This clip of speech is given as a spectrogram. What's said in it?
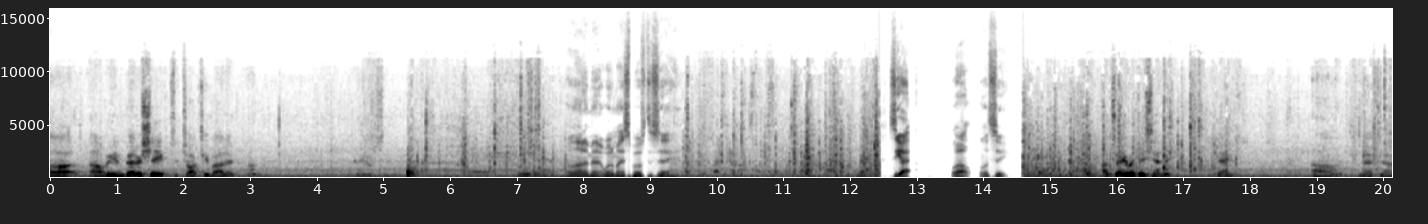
Uh, I'll be in better shape to talk to you about it. hang on a second. We need to Hold on a minute. What am I supposed to say? See, I. Well, let's see. I'll tell you what they sent me, okay? Uh, that, uh,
